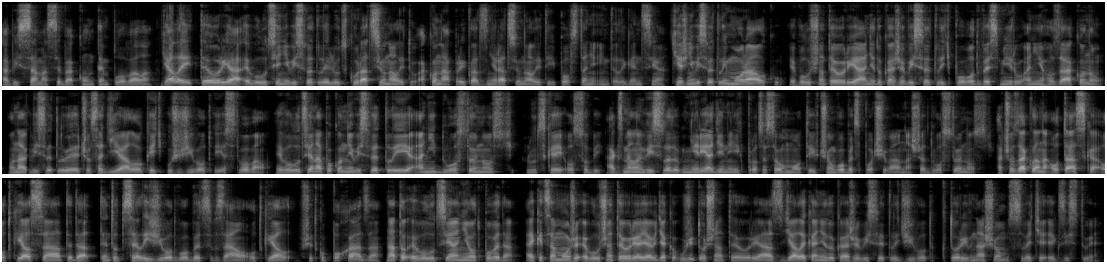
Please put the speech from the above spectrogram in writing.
aby sama seba kontemplovala? Ďalej, teória evolúcie nevysvetlí ľudskú racionalitu, ako napríklad z neracionality povstane inteligencia. Tiež nevysvetlí morálku. Evolučná teória nedokáže vysvetliť pôvod vesmíru ani jeho zákonov. Ona vysvetľuje, čo sa dialo, keď už život jestvoval. Evolúcia napokon nevysvetlí ani dôstojnosť ľudskej osoby. Ak sme len výsledok neriadených procesov hmoty, v čom vôbec spočíva naša dôstojnosť? A čo základná otázka, odkiaľ sa teda tento celý život vôbec vzal, odkiaľ všetko pochádza? Na to evolúcia neodpoveda. Aj keď sa môže evolučná teória javiť ako užitočná teória, zďaleka nedokáže vysvetliť život, ktorý v našom svete existuje.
